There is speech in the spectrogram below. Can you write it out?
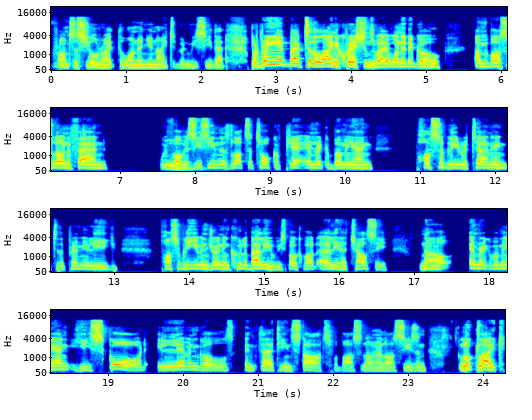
Francis, you'll write the one on United when we see that. But bringing it back to the line of questions where I wanted to go, I'm a Barcelona fan. We've mm. obviously seen there's lots of talk of Pierre-Emerick Aubameyang possibly returning to the Premier League, possibly even joining Koulibaly, who we spoke about earlier at Chelsea. Now, Emerick Aubameyang, he scored 11 goals in 13 starts for Barcelona last season. Looked like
